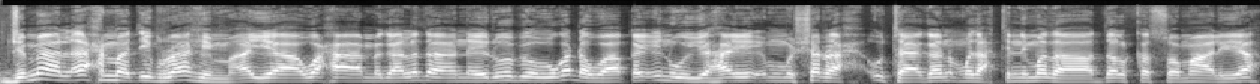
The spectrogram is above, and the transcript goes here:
jamaal axmed ibraahim ayaa waxaa magaalada nairobi uga dhawaaqay inuu yahay musharax u taagan madaxtinimada dalka soomaaliya.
